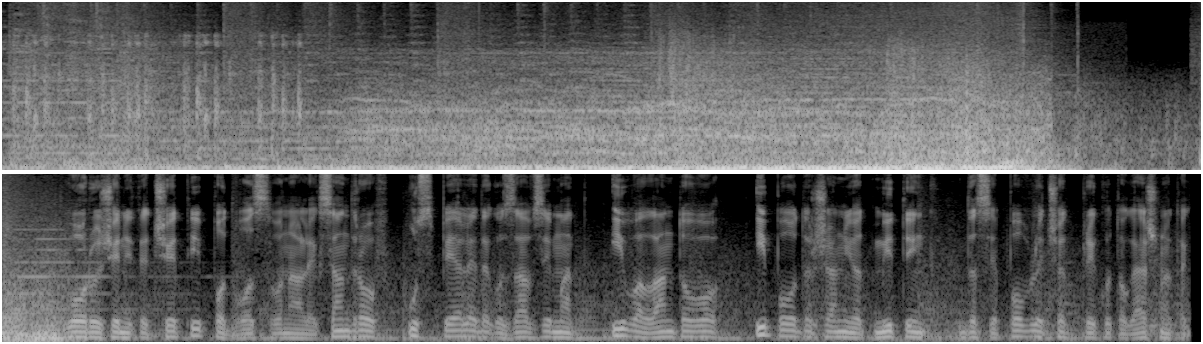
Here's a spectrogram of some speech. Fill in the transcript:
Вооружените чети под водство на Александров успеале да го завземат и Валантово и по одржаниот митинг да се повлечат преку тогашната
